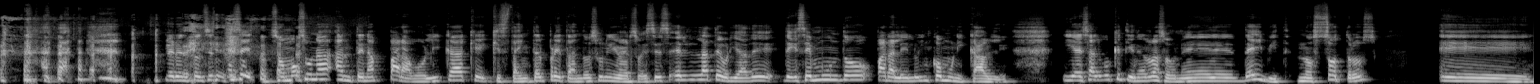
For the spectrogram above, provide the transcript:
Pero entonces, ¿qué es? Somos una antena parabólica que, está interpretando ese universo. Esa es la teoría de, de ese mundo paralelo incomunicable. Y es algo que tiene razón eh, David. Nosotros eh,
